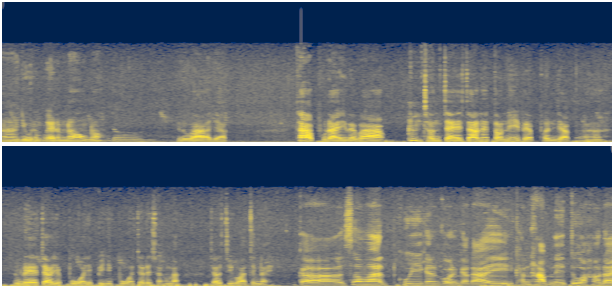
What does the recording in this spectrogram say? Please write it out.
อ่าอยู่น้ำเอื้อยน้ำน้องเนาะโดย หรือว่าอยาก ถ้าผู้ใดแบบว่า ชนใจเจ้าในตอนนี้แบบเพิ่นอยากอ่าดูแลเจ้าอยากปัวอยากปีนอยากปัวเจ้าได้สังละเจ้าจิว่าจังใดก็สามารถคุยกันก่อนก็ได้คันหับในตัวเฮาได้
